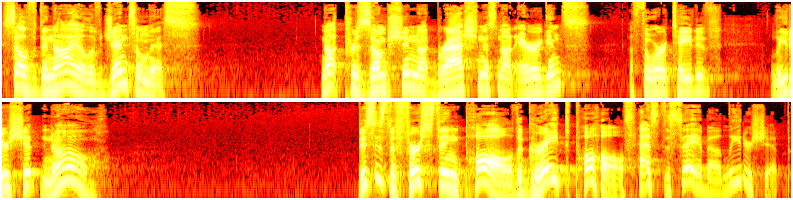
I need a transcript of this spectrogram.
self denial, of gentleness. Not presumption, not brashness, not arrogance, authoritative leadership. No. This is the first thing Paul, the great Paul, has to say about leadership.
